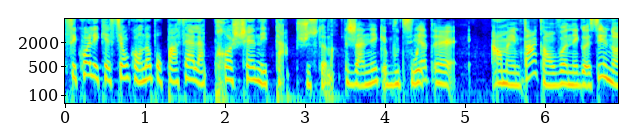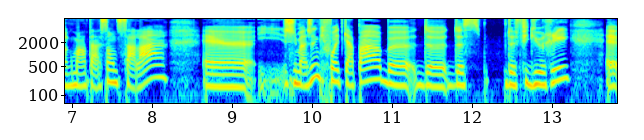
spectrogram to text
c'est quoi les questions qu'on a pour passer à la prochaine étape, justement. Jannick Boutillette, euh, en même temps, quand on va négocier une augmentation de salaire, euh, j'imagine qu'il faut être capable de, de, de figurer euh,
